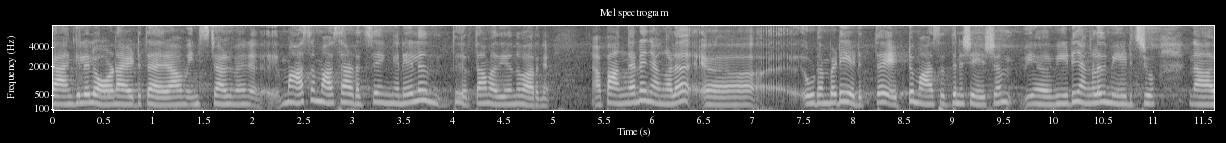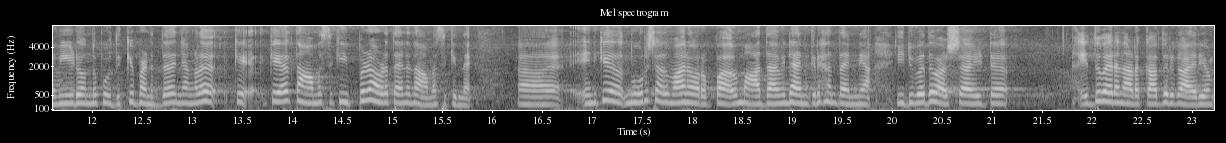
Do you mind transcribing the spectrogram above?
ബാങ്കിൽ ലോണായിട്ട് തരാം ഇൻസ്റ്റാൾമെന്റ് മാസം മാസം അടച്ച് എങ്ങനെയും തീർത്താൽ മതിയെന്ന് പറഞ്ഞു. അപ്പോൾ അങ്ങനെ ഞങ്ങൾ ഉടമ്പടി എടുത്ത് എട്ട് മാസത്തിന് ശേഷം വീട് ഞങ്ങൾ മേടിച്ചു. വീടൊന്ന് പുതുക്കി പണിത്. ഞങ്ങൾ കയർ താമസിക്കും ഇപ്പോഴും അവിടെ തന്നെ താമസിക്കുന്നത് എനിക്ക് നൂറ് ശതമാനം ഉറപ്പാണ് മാതാവിന്റെ അനുഗ്രഹം തന്നെയാണ് ഇരുപത് വർഷമായിട്ട് ഇതുവരെ നടക്കാത്തൊരു കാര്യം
